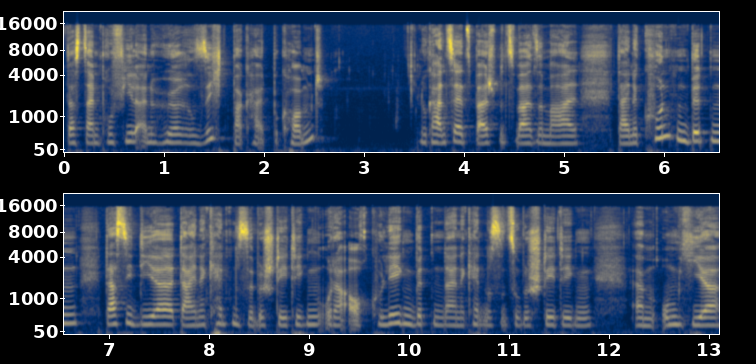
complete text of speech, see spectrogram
dass dein Profil eine höhere Sichtbarkeit bekommt. Du kannst jetzt beispielsweise mal deine Kunden bitten, dass sie dir deine Kenntnisse bestätigen oder auch Kollegen bitten, deine Kenntnisse zu bestätigen, ähm, um hier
